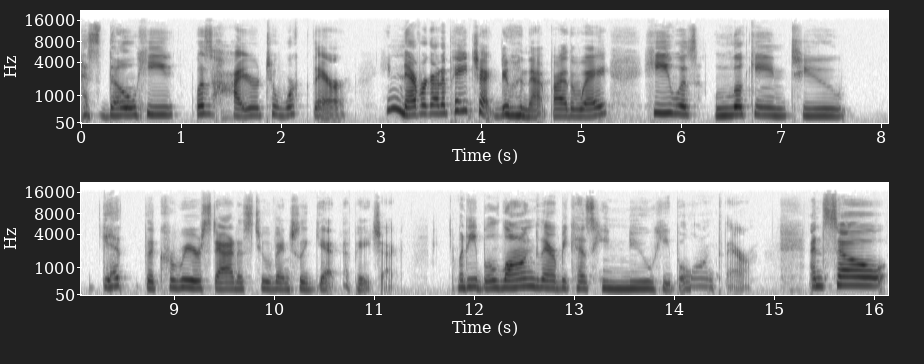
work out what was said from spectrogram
as though he was hired to work there. He never got a paycheck doing that, by the way. He was looking to get the career status to eventually get a paycheck. But he belonged there because he knew he belonged there. And so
